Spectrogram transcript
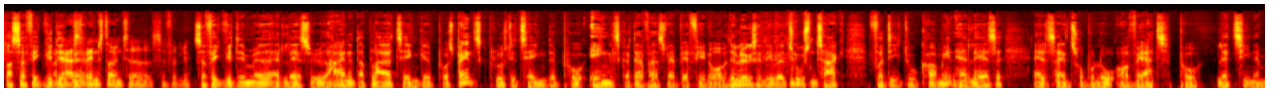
og så fik vi og det deres med, venstreorienterethed, selvfølgelig. Så fik vi det med, at Lasse Ydhegne, der plejer at tænke på spansk, pludselig tænkte på engelsk, og derfor har svært ved at finde ord. Men det lykkedes alligevel. Tusind tak, fordi du kom ind her, Lasse, altså antropolog og vært på Latinamerika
